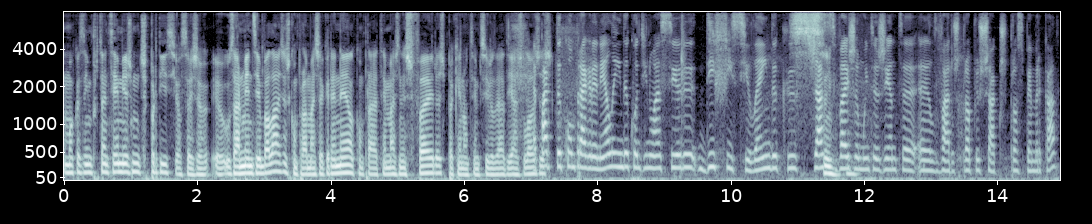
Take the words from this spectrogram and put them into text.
uma coisa importante é mesmo o desperdício, ou seja, eh, usar menos embalagens, comprar mais a granel, comprar até mais nas feiras, para quem não tem possibilidade de ir às A lojas. parte da compra a granel ainda continua a ser eh, difícil, ainda que já Sim. se veja muita gente a, a levar os próprios sacos para o supermercado.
